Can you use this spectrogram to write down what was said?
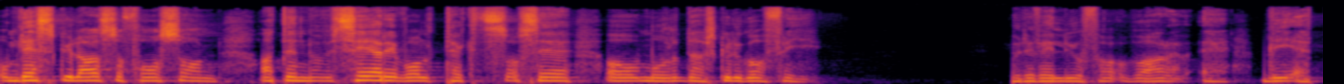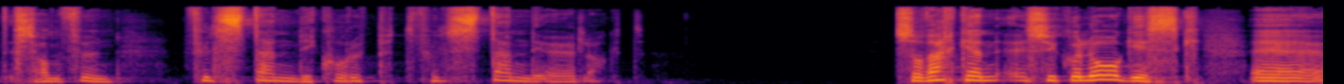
om det skulle altså få sånn at en serievoldtekts- og, og morder skulle gå fri? Jo, det vil jo bare eh, bli et samfunn fullstendig korrupt, fullstendig ødelagt. Så verken psykologisk, eh,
